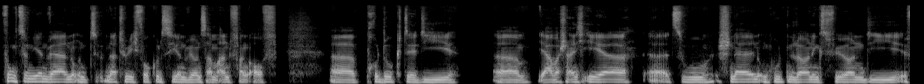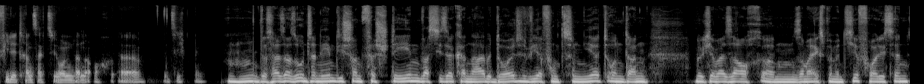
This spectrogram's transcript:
funktionieren werden und natürlich fokussieren wir uns am Anfang auf äh, Produkte, die ähm, ja wahrscheinlich eher äh, zu schnellen und guten Learnings führen, die viele Transaktionen dann auch äh, mit sich bringen. Mhm. Das heißt also Unternehmen, die schon verstehen, was dieser Kanal bedeutet, wie er funktioniert und dann möglicherweise auch, ähm, sagen wir, experimentierfreudig sind,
